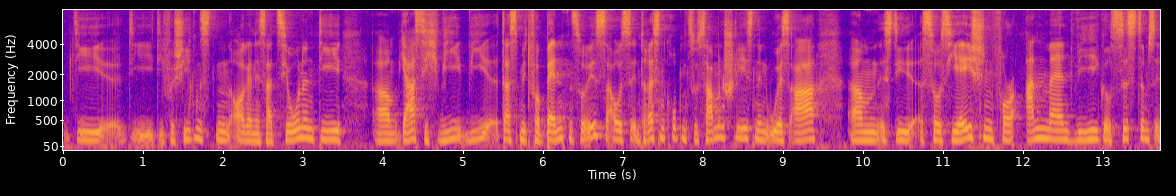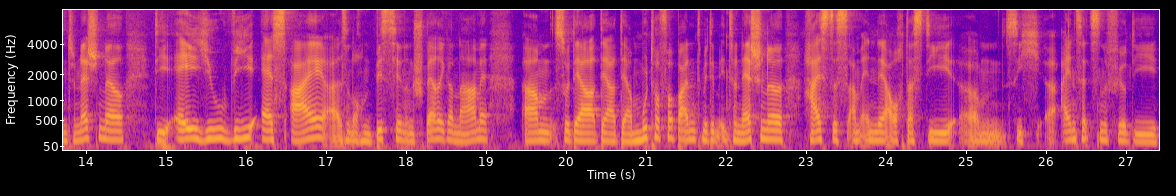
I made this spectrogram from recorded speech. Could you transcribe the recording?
die, die, die verschiedensten Organisationen, die ähm, ja, sich wie, wie das mit Verbänden so ist, aus Interessengruppen zusammenschließen. In den USA ähm, ist die Association for Unmanned Vehicle Systems International, die AUVSI, also noch ein bisschen ein sperriger Name, ähm, so der, der, der Mutterverband mit dem International heißt es am Ende auch, dass die ähm, sich äh, einsetzen für die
